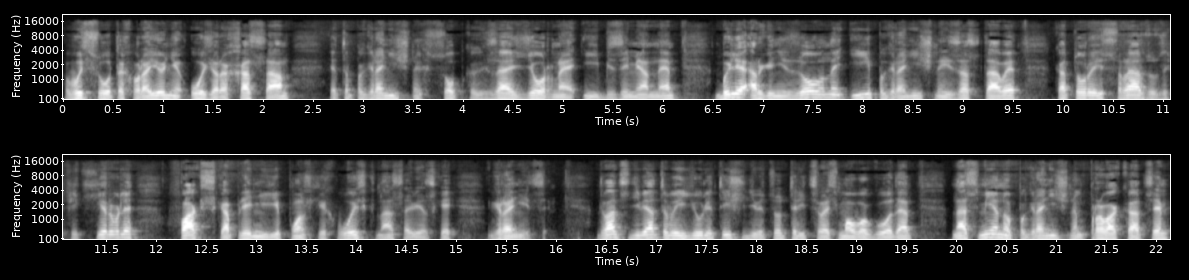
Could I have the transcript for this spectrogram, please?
высотах в районе озера Хасан, это пограничных сопках Заозерная и Безымянная, были организованы и пограничные заставы, которые сразу зафиксировали факт скопления японских войск на советской границе. 29 июля 1938 года на смену пограничным провокациям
